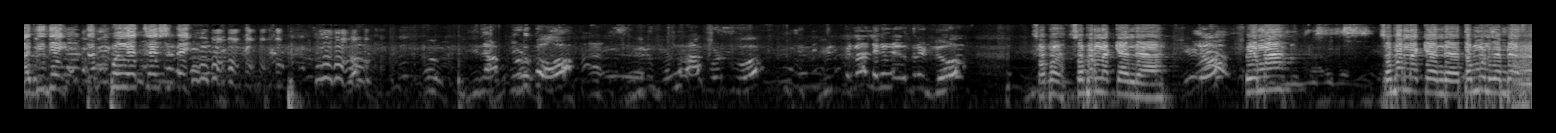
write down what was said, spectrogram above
అది ఇది తప్పు చేసింది కొడుకో వీడు పిల్లరా కొడుకు వీడి పిల్లలు ఎగరేస్తున్నాడు సూపర్ సూపర్ నక్కేందా ఏమా సూపర్ నక్కేందా తమ్ముడు చంపేస్తా.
